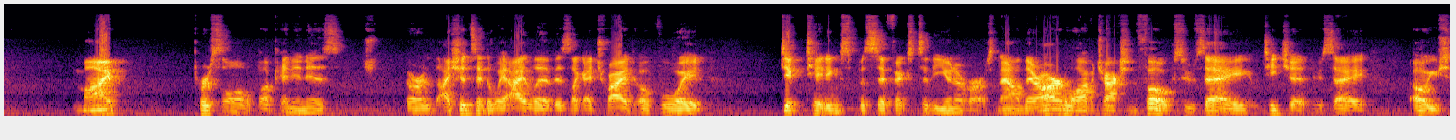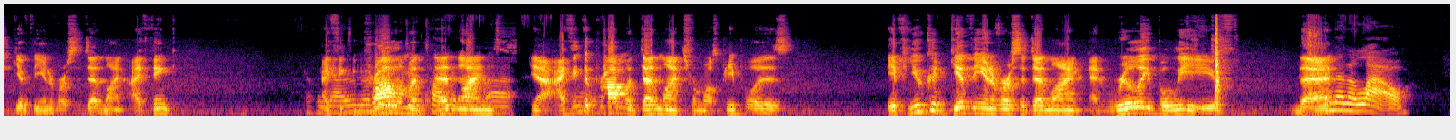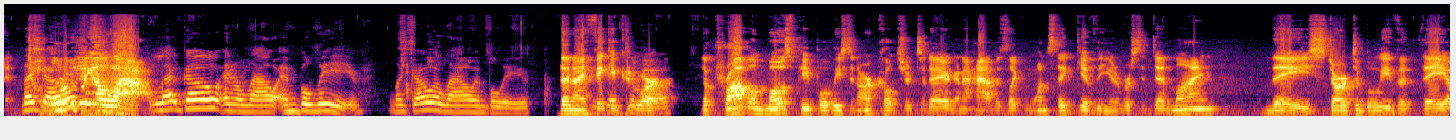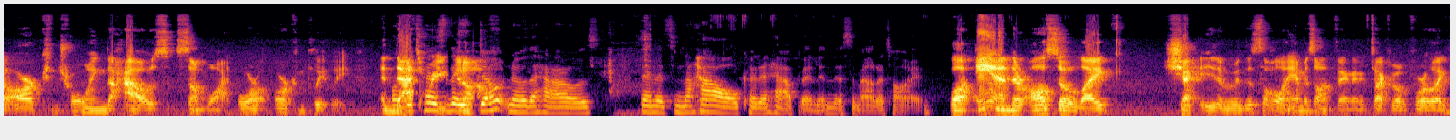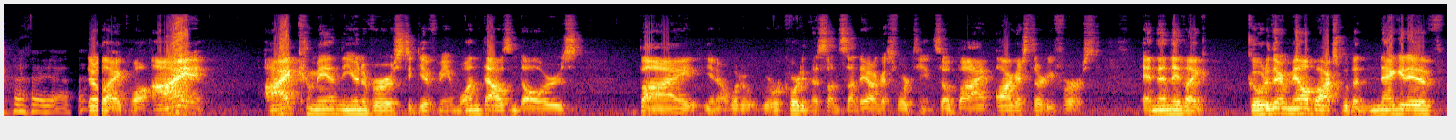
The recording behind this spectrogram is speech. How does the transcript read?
my personal opinion is, or I should say, the way I live is like I try to avoid dictating specifics to the universe. Now there are law of attraction folks who say who teach it who say, oh, you should give the universe a deadline. I think I Yeah, think remember the problem with deadlines, yeah, I think the problem with deadlines for most people is if you could give the universe a deadline and really believe that And then allow. Let go. totally allow, Let go and allow and believe. Let go, allow, and believe. then I think it could work. The problem most people, at least in our culture today, are going to have is like once they give the universe a deadline, they start to believe that they are controlling the house somewhat or or completely, and Or that's where because they don't know the hows, then it's not how could it happen in this amount of time. Well, and they're also like check. This the whole Amazon thing that we've talked about before. Like yeah. they're like, well, I I command the universe to give me one thousand dollars by you know what we're recording this on Sunday, August fourteenth, so by August thirty first, and then they like go to their mailbox with a negative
